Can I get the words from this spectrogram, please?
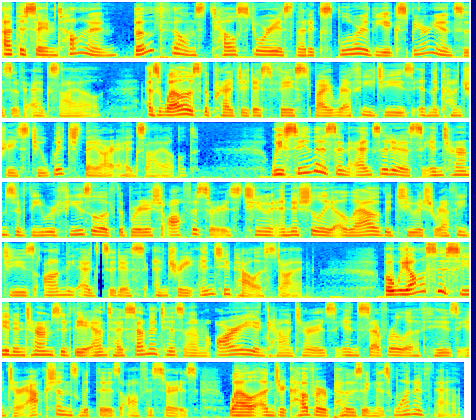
At the same time, both films tell stories that explore the experiences of exile as well as the prejudice faced by refugees in the countries to which they are exiled. We see this in Exodus in terms of the refusal of the British officers to initially allow the Jewish refugees on the Exodus entry into Palestine. But we also see it in terms of the anti Semitism Ari encounters in several of his interactions with those officers, while undercover posing as one of them.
